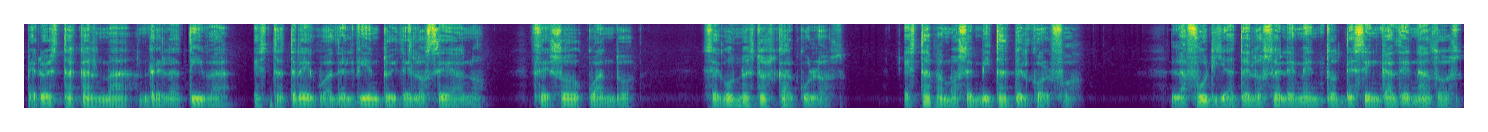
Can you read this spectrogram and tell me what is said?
Pero esta calma relativa, esta tregua del viento y del océano, cesó cuando, según nuestros cálculos, estábamos en mitad del golfo. La furia de los elementos desencadenados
